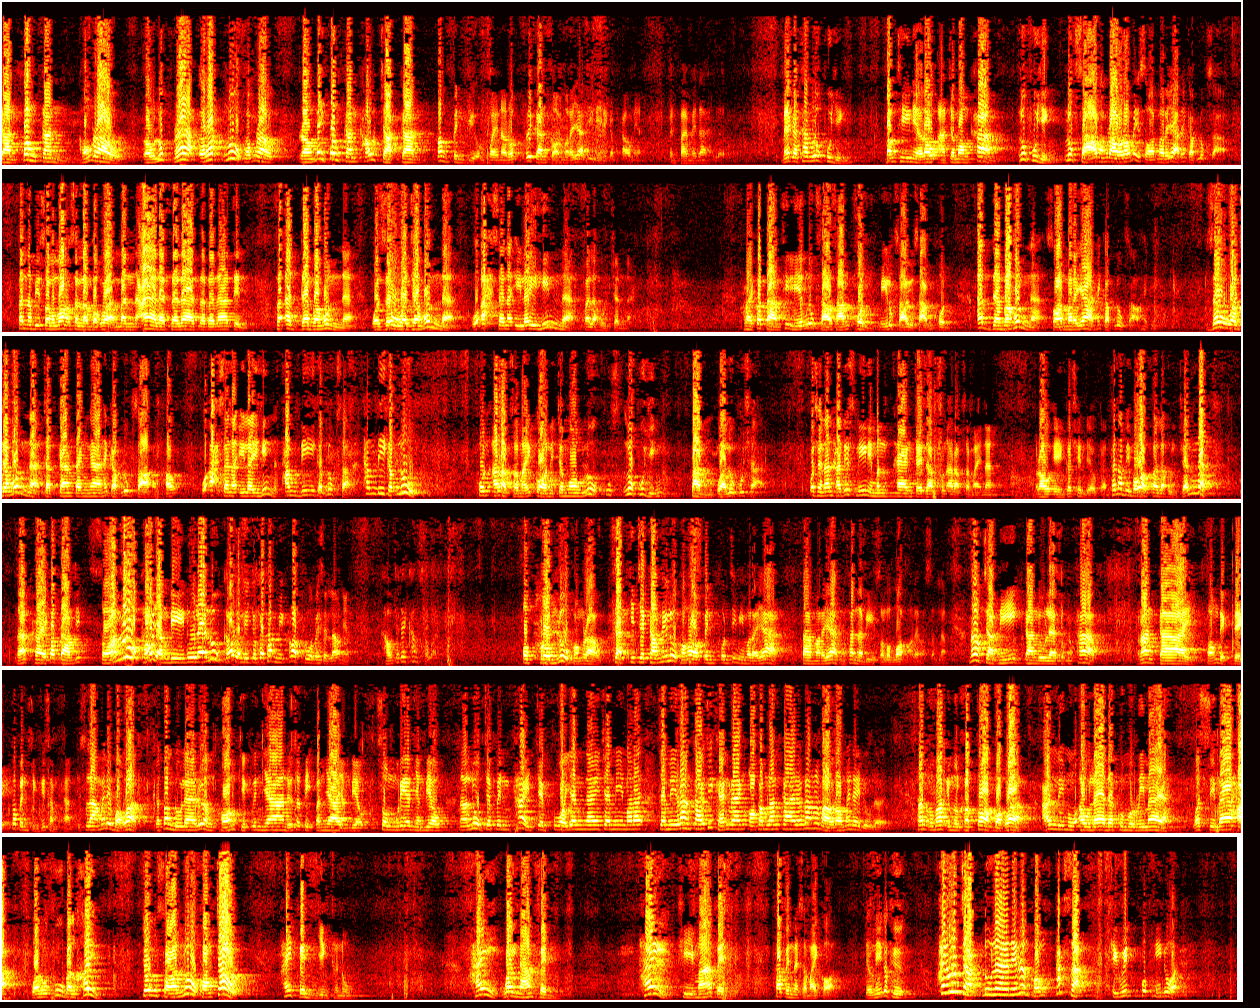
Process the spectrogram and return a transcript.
การป้องกันของเราเราลุกรักรักลูกของเรา เราไม่ป้องกันเขาจากการต้องเป็นเหยื่อของไฟนรก ด้วยการสอนมารยาทที่ดีให้กับเขาเนี่ยเป็นไปไม่ได้เลย แม้กระทั่งลูกผู้หญิง บางทีเนี่ยเราอาจจะมองข้าม ลูกผู้หญิง ลูกสาวของเรา เราไม่สอนมารยาทให้กับลูกสาว ท่านนบีสุลต่านสัลลัมบอกว่ามันอาลซาลาสบนาติน فأدبهن وزوجهن وأحسن إليهن فله الجنة ใครก็ตามที่เลี้ยงลูกสาวสามคน มีลูกสาวอยู่สามคน อัดดบะฮุนนะสอนมารยาทให้กับลูกสาวให้ดีเจาวจฮุนนะจัดการแต่งงานให้กับลูกสาวของเขาว่าอัพสนาอิเลหินทำดีกับลูกสาวทำดีกับลูก คนอาหรับสมัยก่อนนี่จะมองลูกลูกผู้หญิงต่ำกว่าลูกผู้ชาย เพราะฉะนั้นฮะดิษนี้นี่มันแทงใจดำคนอาหรับสมัยนั้น เราเองก็เช่นเดียวกันท่านนบีบอกว่าฟาลาหุลจันนะนะใครก็ตามที่สอนลูกเขาอย่างดี ดูแลลูกเขาอย่างดีจนกระทั่งมีครอบครัวไปเสร็จแล้วเนี่ย เขาจะได้เข้าสวรรค์อบรมลูกของเรา จัดกิจกรรมให้ลูกของเราเป็นคนที่มีมารยาทตามมารยาทของท่านนาบีสุลต่านละฮ์อะลัยวะสัลลัมนอกจากนี้การดูแลสุขภาพ ร่างกายของเด็กๆ ก็เป็นสิ่งที่สำคัญ อิสลามไม่ได้บอกว่าจะต้องดูแลเรื่องของจิตวิญญาณ หรือสติปัญญาอย่างเดียว ส่งเรียนอย่างเดียวนะลูกจะเป็นไข้เจ็บป่วยยังไงจะมีอะไรจะมีร่างกายที่แข็งแรงออกกำลังกายอะไรบ้างหรือเปล่าเราไม่ได้ดูเลย ท่านอุมารอิมุลขัตตอบบอกว่า อัลลิมูอูลาดะคุมุริมายะวัสซิบาฮะวรุคูบัลขัยจงสอนลูกของเจ้าให้เป็นยิงธนู ให้ว่ายน้ำเป็น ให้ขี่ม้าเป็นถ้าเป็นในสมัยก่อน เดี๋ยวนี้ก็คือ ให้รู้จักดูแลในเรื่องของทักษะชีวิตพวกนี้ด้วย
